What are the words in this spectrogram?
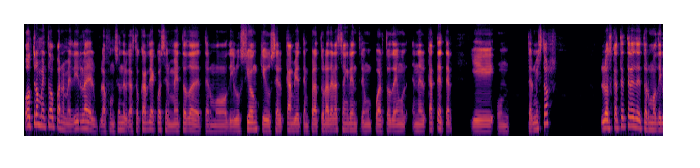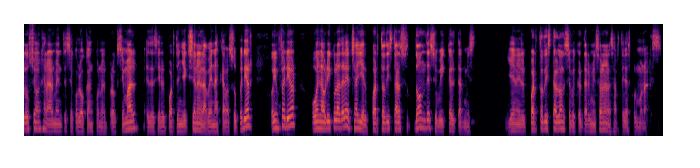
Otro método para medir la, función del gasto cardíaco es el método de termodilución que usa el cambio de temperatura de la sangre entre un puerto en el catéter y un termistor. Los catéteres de termodilución generalmente se colocan con el proximal, es decir, el puerto de inyección en la vena cava superior o inferior o en la aurícula derecha y el puerto distal donde se ubica el termistor y en el puerto distal donde se ubica el termisor en las arterias pulmonares.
